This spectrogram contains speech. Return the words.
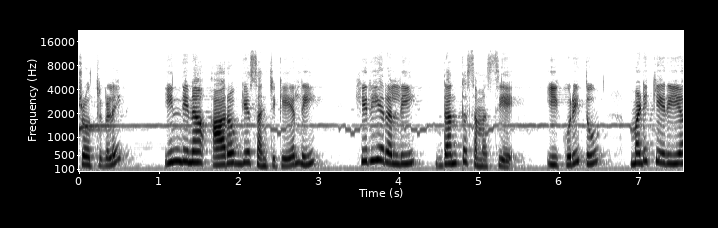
ಶ್ರೋತೃಗಳೇ ಇಂದಿನ ಆರೋಗ್ಯ ಸಂಚಿಕೆಯಲ್ಲಿ ಹಿರಿಯರಲ್ಲಿ ದಂತ ಸಮಸ್ಯೆ. ಈ ಕುರಿತು ಮಡಿಕೇರಿಯ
